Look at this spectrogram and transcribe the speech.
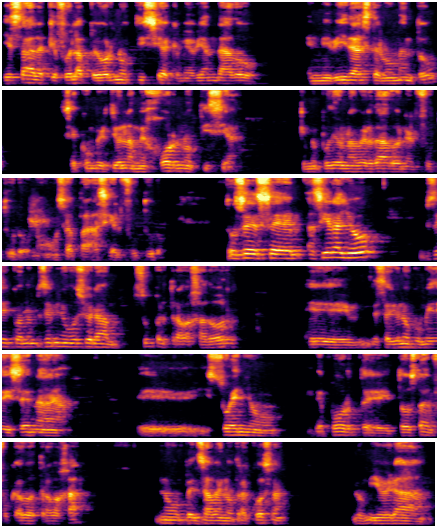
Y esa que fue la peor noticia que me habían dado en mi vida hasta el momento, se convirtió en la mejor noticia que me pudieron haber dado en el futuro, ¿no? O sea, para hacia el futuro. Entonces, eh, así era yo. cuando empecé mi negocio era súper trabajador, eh, desayuno, comida y cena, eh, y sueño, y deporte y todo estaba enfocado a trabajar. No pensaba en otra cosa. Lo mío era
